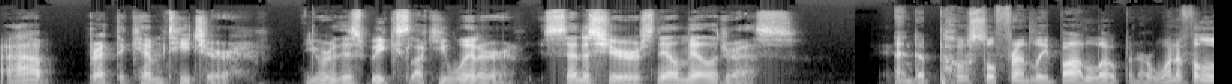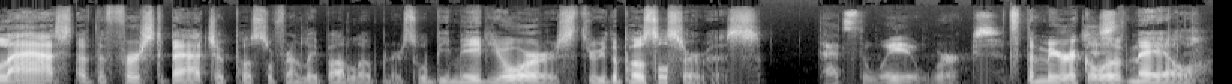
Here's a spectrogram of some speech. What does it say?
Ah, Brett the Chem Teacher. You are this week's lucky winner. Send us your snail mail address. And a postal friendly bottle opener. One of the last of the first batch of postal friendly bottle openers will be made yours through the Postal Service. That's the way it works. It's the miracle of mail.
